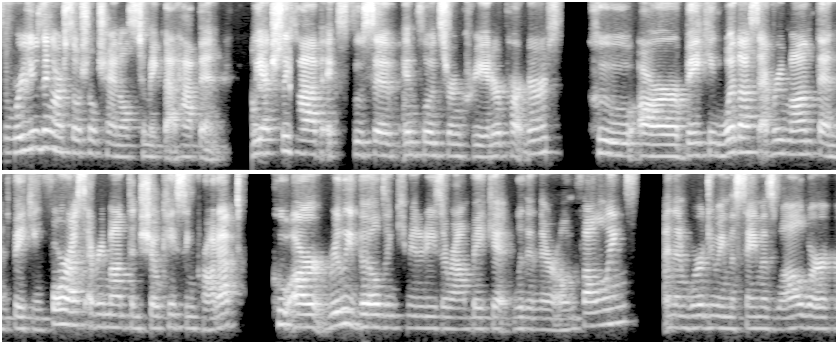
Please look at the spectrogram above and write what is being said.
So we're using our social channels to make that happen. We actually have exclusive influencer and creator partners who are baking with us every month and baking for us every month and showcasing product who are really building communities around Bake It within their own followings. And then we're doing the same as well. We're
